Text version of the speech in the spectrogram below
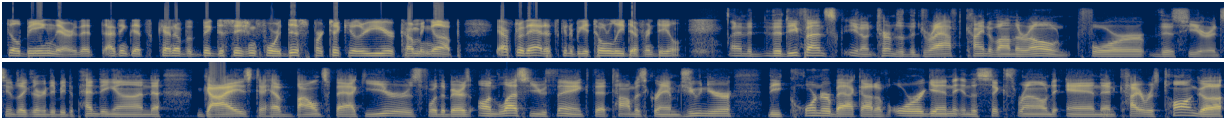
still being there. That I think that's kind of a big decision for this particular year coming up. After that, it's going to be a totally different deal. And the the defense, you know, in terms of the draft, kind of on their own for this year. It seems like they're going to be depending on guys to have bounce back years for the Bears, unless you think that Thomas Graham Jr the cornerback out of Oregon in the sixth round, and then Khyiris Tonga,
